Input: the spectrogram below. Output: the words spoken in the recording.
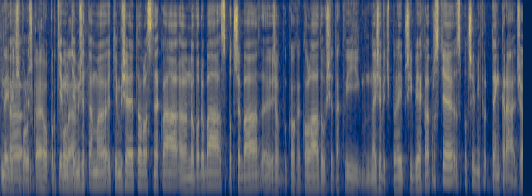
Největší eh, položka jeho portfolia. Tím, tím, že tam, tím, že je to vlastně taková eh, novodobá spotřeba, eh, že Coca-Cola to už je takový, ne že vyčpělý příběh, ale prostě spotřební tenkrát, že?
